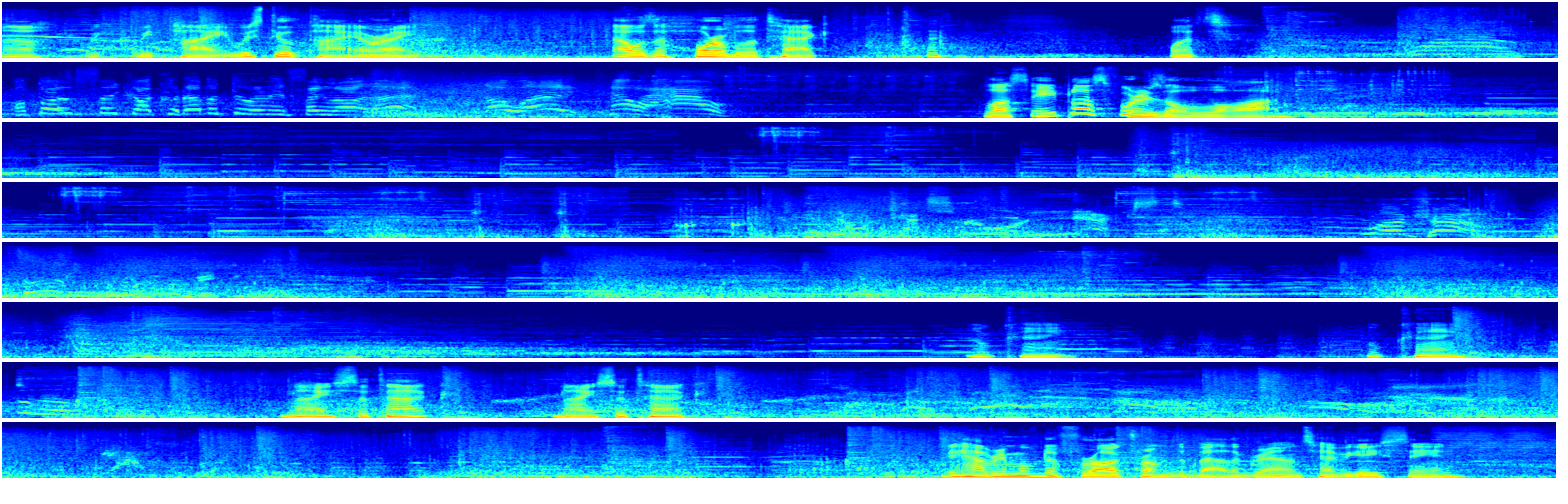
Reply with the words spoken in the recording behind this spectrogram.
Oh, we, we tie. We still tie. Alright. That was a horrible attack. what? Wow, I don't think I could ever do anything like that. No way, no how. Plus 8 plus 4 is a lot. Okay. Okay. Nice attack. Nice attack. They have removed the frog from the battlegrounds. Have you guys seen?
